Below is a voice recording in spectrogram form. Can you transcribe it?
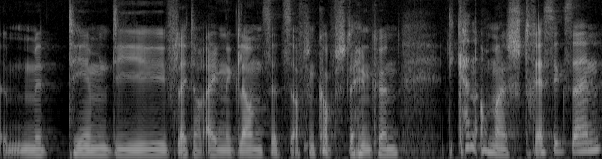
äh, mit Themen, die vielleicht auch eigene Glaubenssätze auf den Kopf stellen können. Die kann auch mal stressig sein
